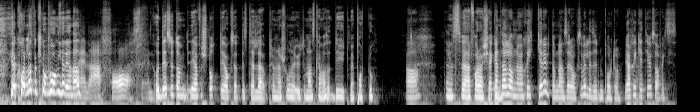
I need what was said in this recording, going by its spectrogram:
Jag har kollat på kupongen redan. men vad fasen. Och dessutom, jag har förstått det också att beställa prenumerationer utomlands kan vara dyrt med porto. Ja. Min svärfar har Jag köpt kan en. tala om när man skickar utomlands är det också väldigt dyrt med porto. Jag har skickat till USA faktiskt.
